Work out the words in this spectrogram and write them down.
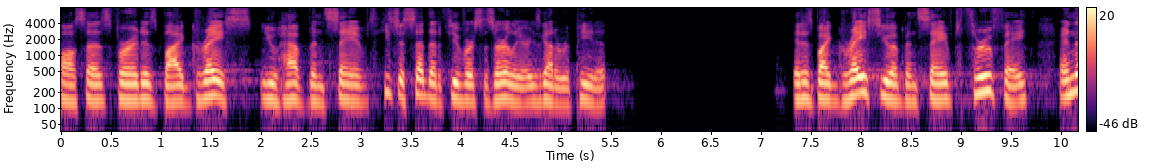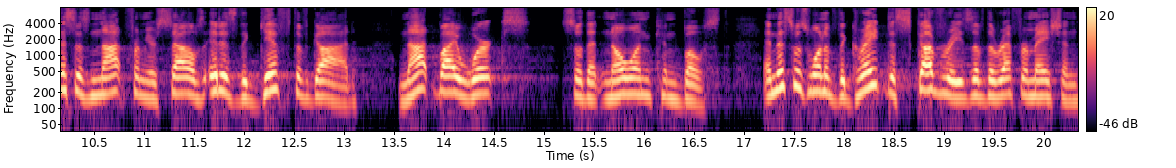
Paul says, For it is by grace you have been saved. He's just said that a few verses earlier. He's got to repeat it. It is by grace you have been saved through faith, and this is not from yourselves. It is the gift of God, not by works, so that no one can boast. And this was one of the great discoveries of the Reformation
